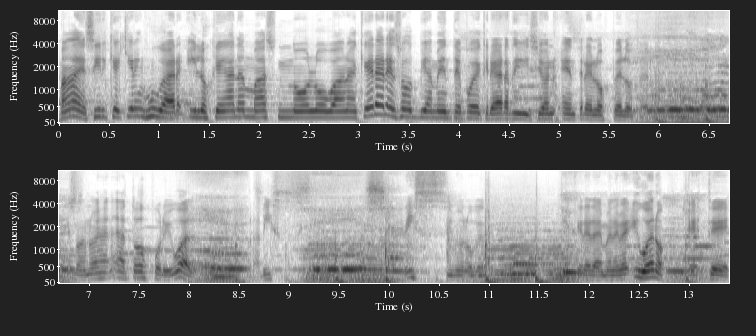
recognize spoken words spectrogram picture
van a decir que quieren jugar y los que ganan más no lo van a querer. Eso obviamente puede crear división entre los peloteros. Eso no es a todos por igual. Rarísimo. Rarísimo lo que quiere la MLB. Y bueno, este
